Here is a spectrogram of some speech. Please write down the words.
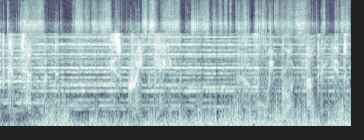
with contentment is great gain. For we brought nothing into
